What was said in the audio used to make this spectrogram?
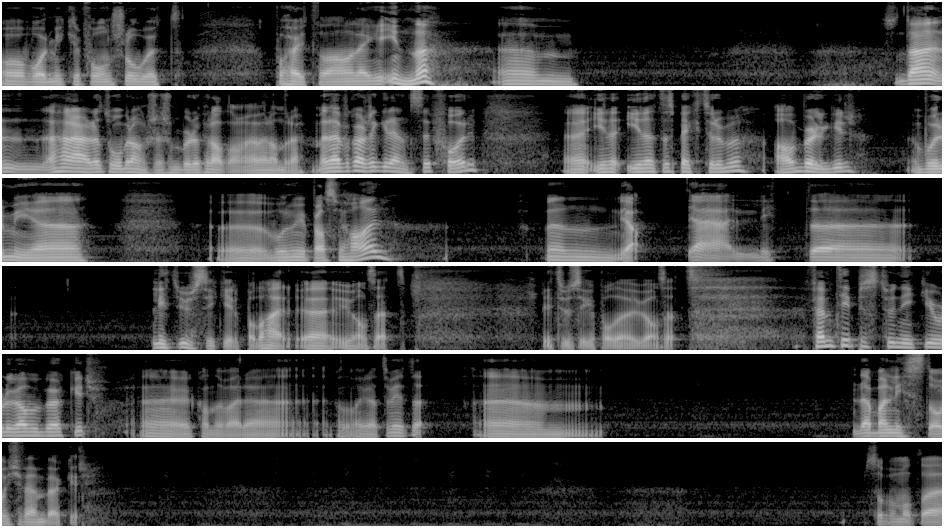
og vår mikrofon slo ut på høyttaleranlegget inne. Um, så der, her er det to bransjer som burde prata med hverandre. Men det er kanskje grenser for, uh, i, i, dette spektrumet av bølger, hvor mye, uh, hvor mye plass vi har. Men ja, jeg er litt uh, Litt usikker på det her uansett. Litt usikker på det uansett. Fem tips til unike julegavebøker. kan, det være, kan det være greit å vite. Um, det er bare en liste over 25 bøker. Så på en måte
